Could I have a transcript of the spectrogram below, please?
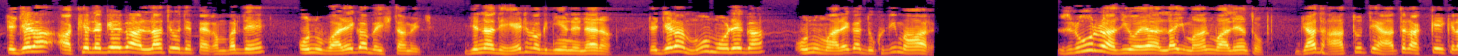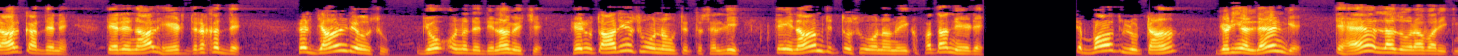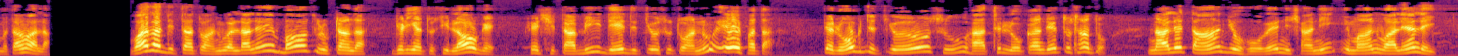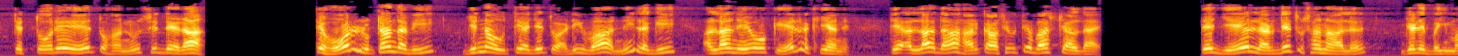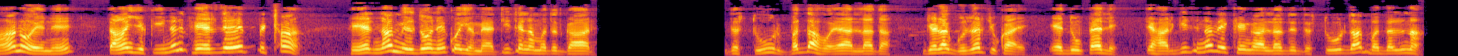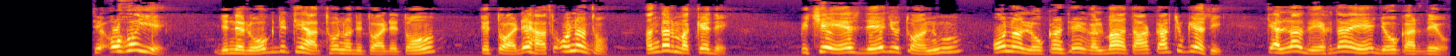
ਤੇ ਜਿਹੜਾ ਆਖੇ ਲੱਗੇਗਾ ਅੱਲਾ ਤੇ ਉਹਦੇ ਪੈਗੰਬਰ ਦੇ, ਉਹਨੂੰ ਵਾੜੇਗਾ ਬੇਸ਼ਤਾਂ ਵਿੱਚ, ਜਿਨ੍ਹਾਂ ਦੇ ਹੇਠ ਵਗਦੀਆਂ ਨੇ ਨਹਿਰਾਂ, ਤੇ ਜਿਹੜਾ ਮੂੰਹ ਮੋੜੇਗਾ, ਉਹਨੂੰ ਮਾਰੇਗਾ ਦੁੱਖ ਦੀ ਮਾਰ। ਜ਼ਰੂਰ ਰਾਜ਼ੀ ਹੋਇਆ ਅੱਲਾ ਈਮਾਨ ਵਾਲਿਆਂ ਤੋਂ, ਜਦ ਹੱਥ ਉੱਤੇ ਹੱਥ ਰੱਖ ਕੇ ਇਕਰਾਰ ਕਰਦੇ ਨੇ, ਤੇਰੇ ਨਾਲ ਹੇਠ ਦਰਖਤ ਦੇ। ਫਿਰ ਜਾਣ ਲਿਓ ਸੂ, ਜੋ ਉਹਨਾਂ ਦੇ ਦਿਲਾਂ ਵਿੱਚ ਫਿਰ ਉਤਾਰਿਓ ਸੂ ਉਹਨਾਂ ਉੱਤੇ ਤਸੱਲੀ, ਤੇ ਇਨਾਮ ਦਿੱਤੋ ਸੂ ਉਹਨਾਂ ਨੂੰ ਇੱਕ ਫਤਹ ਨੇੜੇ। ਤੇ ਬਹੁਤ ਲੁੱਟਾਂ ਜਿਹੜੀਆਂ ਲੈਣਗੇ, ਤੇ ਹੈ ਅੱਲਾ ਜ਼ੋਰਾਵਰ ਹਕਮਤਾਂ ਵਾਲਾ। ਵਾਅਦਾ ਦਿੱਤਾ ਤੁਹਾਨੂੰ, ਅੱਲਾ ਨੇ ਬਹੁਤ ਲੁੱਟਾਂ ਦਾ, ਜਿਹੜੀਆਂ ਤੁਸੀਂ ਲਾਓਗੇ। ਫਿਰ ਸ਼ਿਤਾਬੀ ਦੇ ਦਿੱਤਿਓ ਸੂ ਤੁਹਾਨੂੰ ਇਹ ਫਤਹ ਤੇ ਰੋਕ ਦਿੱਤਿਓ ਸੂ ਹੱਥ ਲੋਕਾਂ ਦੇ ਤੁਸਾਂ ਤੋਂ। ਨਾਲੇ ਤਾਂ ਜੋ ਹੋਵੇ ਨਿਸ਼ਾਨੀ ਈਮਾਨ ਵਾਲਿਆਂ ਲਈ ਤੇ ਤੋਰੇ ਤੁਹਾਨੂੰ ਸਿੱਧੇ ਰਾਹ। ਤੇ ਹੋਰ ਲੁੱਟਾਂ ਦਾ ਵੀ, ਜਿਨ੍ਹਾਂ ਉੱਤੇ ਅਜੇ ਤੁਹਾਡੀ ਵਾਹ ਨਹੀਂ ਲੱਗੀ, ਅੱਲਾ ਨੇ ਉਹ ਘੇਰ ਰੱਖੀਆਂ ਨੇ ਤੇ ਅੱਲਾ ਦਾ ਹਰ ਕਾਸੇ ਉੱਤੇ ਵਸ ਚੱਲਦਾ ਹੈ। ਤੇ ਜੇ ਲੜਦੇ ਤੁਸਾਂ ਨਾਲ, ਜਿਹੜੇ ਬੇਈਮਾਨ ਹੋਏ ਨੇ ਤਾਂ ਯਕੀਨਨ ਫੇਰਦੇ ਪਿੱਠਾਂ ਫੇਰ ਨਾ ਮਿਲਦੋ ਨੇ ਕੋਈ ਹਮਾਇਤੀ ਤੇ ਨਾ ਮਦਦਗਾਰ ਦਸਤੂਰ ਬੱਧਾ ਹੋਇਆ ਅੱਲਾ ਦਾ ਜਿਹੜਾ ਗੁਜ਼ਰ ਚੁੱਕਾ ਹੈ ਐਦੋਂ ਪਹਿਲੇ ਤੇ ਹਰਗਿਜ਼ ਨਾ ਵੇਖੇਗਾ ਅੱਲਾ ਦੇ ਦਸਤੂਰ ਦਾ ਬਦਲਣਾ ਤੇ ਉਹੋ ਹੀ ਹੈ ਜਿਨੇ ਰੋਕ ਦਿੱਤੇ ਹੱਥ ਉਹਨਾਂ ਦੇ ਤੁਹਾਡੇ ਤੋਂ ਤੇ ਤੁਹਾਡੇ ਹੱਥ ਉਹਨਾਂ ਤੋਂ ਅੰਦਰ ਮੱਕੇ ਦੇ ਪਿੱਛੇ ਇਸ ਦੇ ਜੋ ਤੁਹਾਨੂੰ ਉਹਨਾਂ ਲੋਕਾਂ ਤੇ ਗਲਬਾ عطا ਕਰ ਚੁੱਕਿਆ ਸੀ ਤੇ ਅੱਲਾ ਵੇਖਦਾ ਏ ਜੋ ਕਰਦੇ ਹੋ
